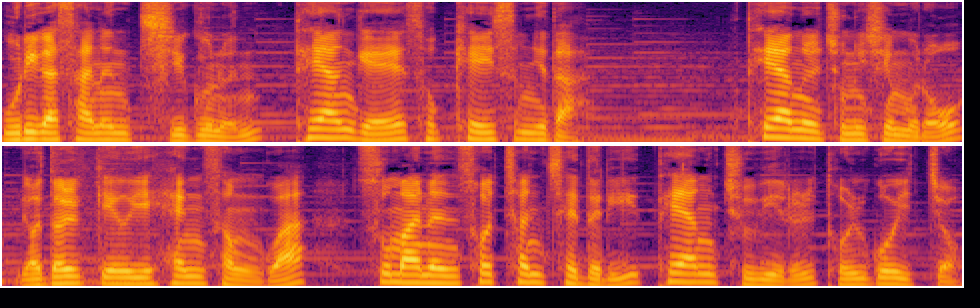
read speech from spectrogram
우리가 사는 지구는 태양계에 속해 있습니다. 태양을 중심으로 8개의 행성과 수많은 소천체들이 태양 주위를 돌고 있죠.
